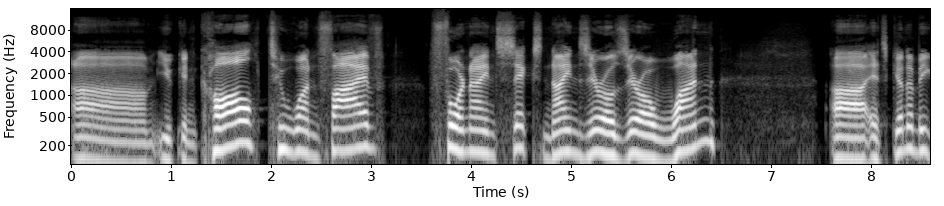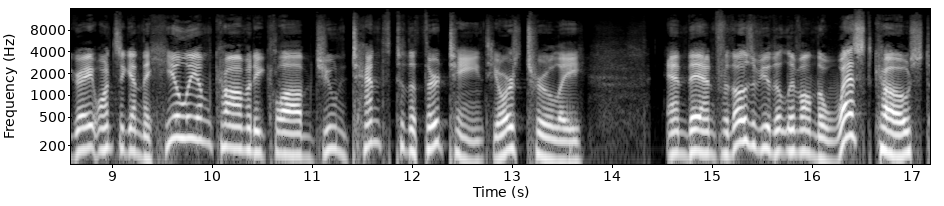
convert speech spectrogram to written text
Um, you can call 215 496 9001 uh, it's going to be great. Once again, the Helium Comedy Club, June 10th to the 13th. Yours truly. And then for those of you that live on the West Coast,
